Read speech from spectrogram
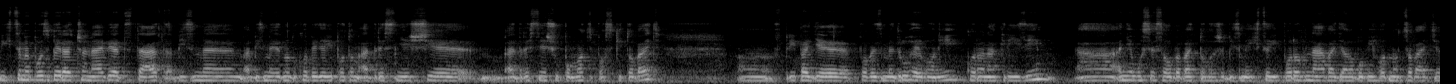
My chceme pozbierať čo najviac dát, aby sme, aby sme jednoducho vedeli potom adresnejšie, adresnejšiu pomoc poskytovať e, v prípade povedzme druhej vlny koronakrízy a, nemusia sa obávať toho, že by sme ich chceli porovnávať alebo vyhodnocovať e,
